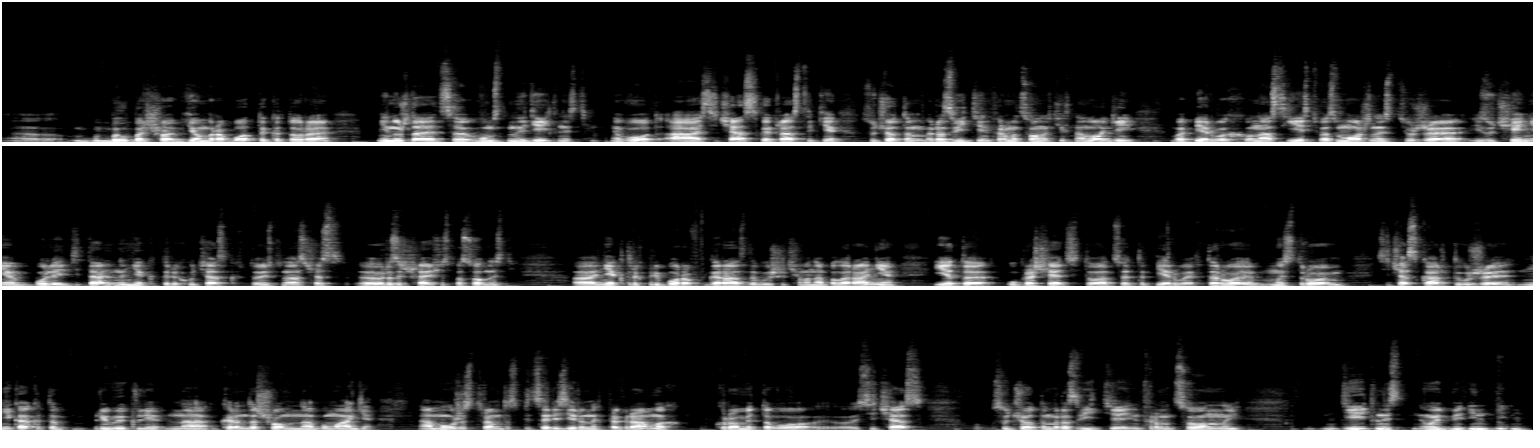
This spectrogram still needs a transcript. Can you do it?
был большой объем работы, которая не нуждается в умственной деятельности. Вот. А сейчас как раз-таки с учетом развития информационных технологий, во-первых, у нас есть возможность уже изучения более детально некоторых участков, то есть у нас сейчас э, разрешающая способность э, некоторых приборов гораздо выше, чем она была ранее, и это упрощает ситуацию, это первое. Второе, мы строим сейчас карты уже не как это привыкли на карандашом на бумаге, а мы уже строим это в специализированных программах, Кроме того, сейчас с учетом развития информационной деятельности,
